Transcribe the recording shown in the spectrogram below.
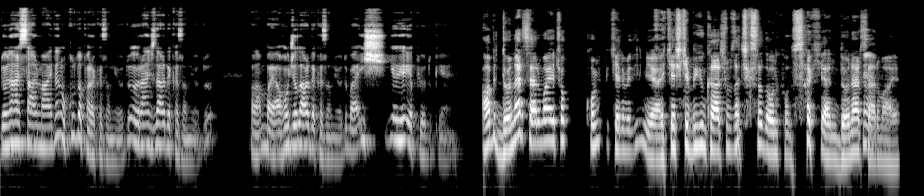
Döner sermayeden okul da para kazanıyordu. Öğrenciler de kazanıyordu. Falan bayağı hocalar da kazanıyordu. Bayağı iş yapıyorduk yani. Abi döner sermaye çok komik bir kelime değil mi ya? Keşke bir gün karşımıza çıksa da onu konuşsak yani döner sermaye.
